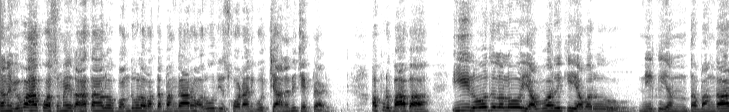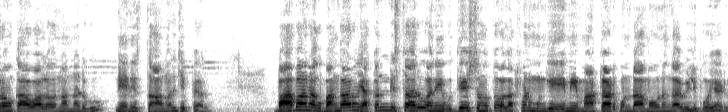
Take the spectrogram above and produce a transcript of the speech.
తన వివాహ కోసమై రహతాలో బంధువుల వద్ద బంగారం అరువు తీసుకోవడానికి వచ్చానని చెప్పాడు. అప్పుడు బాబా ఈ రోజులలో ఎవ్వరికి ఎవరు నీకు ఎంత బంగారం కావాలో నన్ను అడుగు నేను ఇస్తాను అని చెప్పారు. బాబా నాకు బంగారం ఎక్కడి నుండి ఇస్తారు అనే ఉద్దేశంతో లక్ష్మణ్ ముంగి ఏమీ మాట్లాడకుండా మౌనంగా వెళ్ళిపోయాడు.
